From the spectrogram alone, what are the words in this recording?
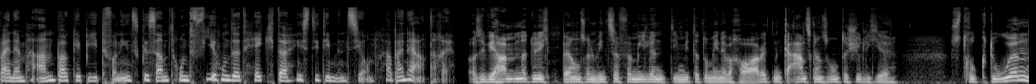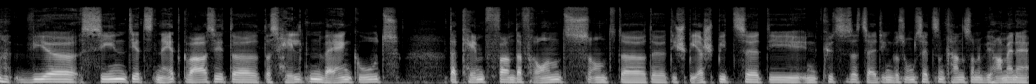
Bei einem Anbaugebiet von insgesamt rund 400 Hektar ist die Dimension aber eine andere. Also wir haben natürlich bei unseren Winzerfamilien, die mit der Domäne Wachau arbeiten, ganz, ganz unterschiedliche Strukturen. Wir sind jetzt nicht quasi der, das Heldenweingut, der Kämpfer an der Front und der, der, die Speerspitze, die in kürzester Zeit irgendwas umsetzen kann, sondern wir haben eine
